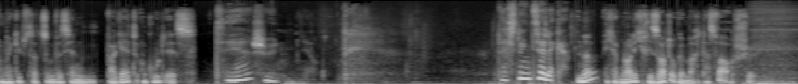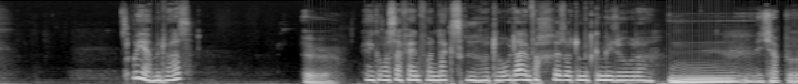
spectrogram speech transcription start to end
Und dann gibt es dazu ein bisschen Baguette und gut ist. Sehr schön. Das klingt sehr lecker. Ne? Ich habe neulich Risotto gemacht, das war auch schön. Oh ja, mit was? Äh, Ich bin ein großer Fan von Lachsrisotto oder einfach Risotto mit Gemüse oder. Mm, Ich habe,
